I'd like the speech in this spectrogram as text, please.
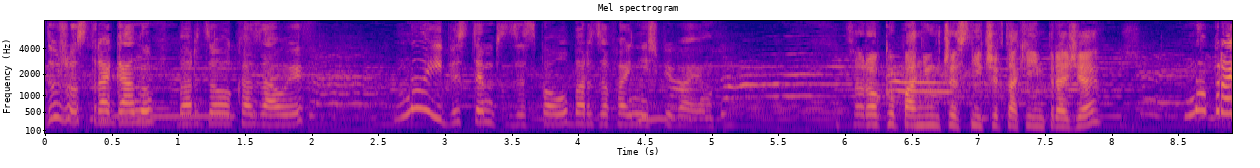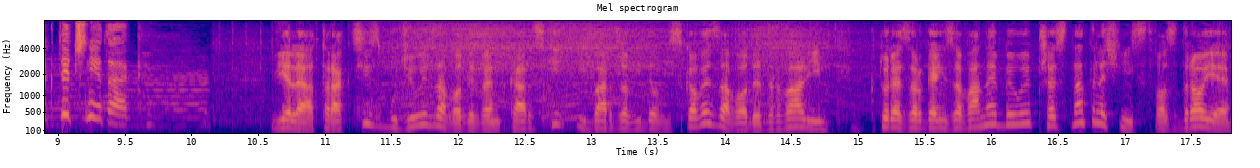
Dużo straganów bardzo okazałych. No i występ zespołu bardzo fajnie śpiewają. Co roku Pani uczestniczy w takiej imprezie? No praktycznie tak. Wiele atrakcji wzbudziły zawody wędkarskie i bardzo widowiskowe zawody drwali, które zorganizowane były przez Nadleśnictwo Zdroje.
